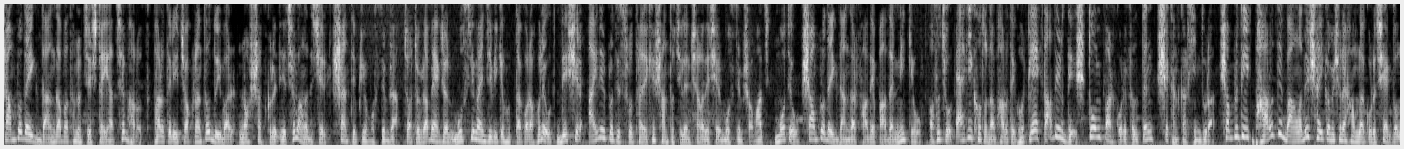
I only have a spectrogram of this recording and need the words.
সাম্প্রদায়িক দাঙ্গা বাঁধানোর চেষ্টাই আছে ভারত। ভারতের এই চক্রান্ত দুইবার নস্বাত করে দিয়েছে বাংলাদেশের শান্তিপ্রিয় মুসলিমরা। চট্টগ্রামে একজন মুসলিম আইনজীবীকে হত্যা করা হলেও দেশের আইনের প্রতি শ্রদ্ধা রেখে শান্ত ছিলেন সারা দেশের মুসলিম সমাজ। মোটেও সাম্প্রদায়িক দাঙ্গার ফাঁদে পা দেননি কেউ। অথচ একই ঘটনা ভারতে ঘটলে তাদের দেশ তোলপাড় করে ফেলতেন সেখানকার হিন্দুরা। সম্প্রতি ভারতে বাংলাদেশ হাই কমিশনে হামলা করেছে একদল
